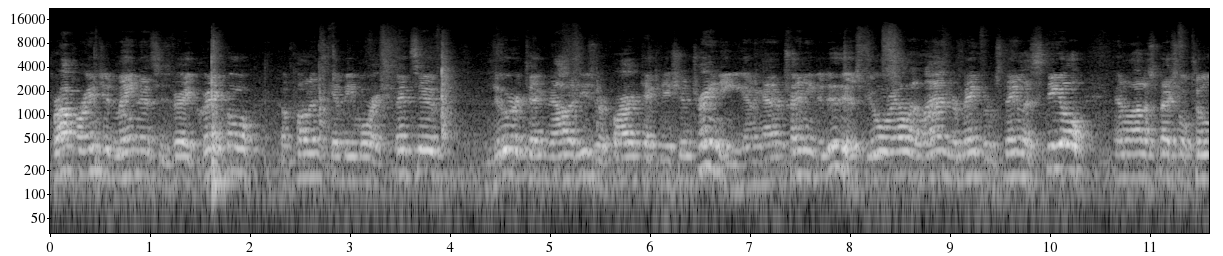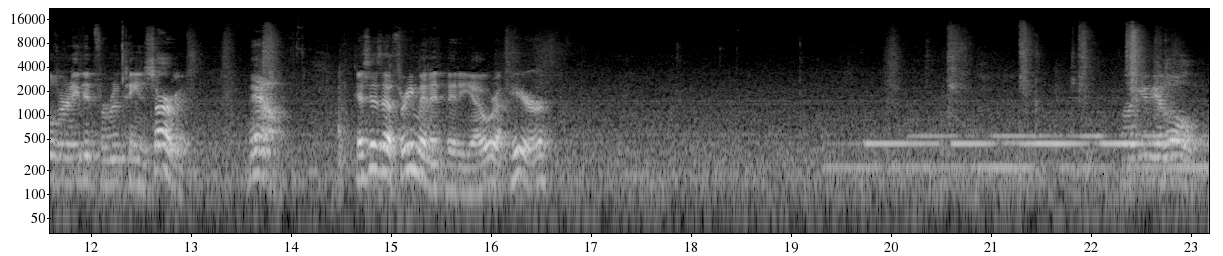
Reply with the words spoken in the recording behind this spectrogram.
Proper engine maintenance is very critical. Components can be more expensive. Newer technologies require technician training. You're gonna have training to do this. Fuel rail and lines are made from stainless steel and a lot of special tools are needed for routine service. Now, this is a three minute video right here. I'll give you a little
